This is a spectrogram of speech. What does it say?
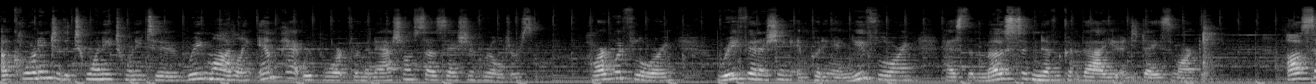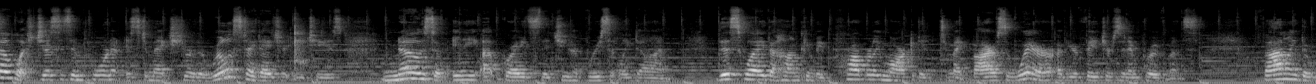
According to the 2022 Remodeling Impact Report from the National Association of Realtors, hardwood flooring, refinishing, and putting in new flooring has the most significant value in today's market. Also, what's just as important is to make sure the real estate agent you choose knows of any upgrades that you have recently done. This way, the home can be properly marketed to make buyers aware of your features and improvements. Finally, the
